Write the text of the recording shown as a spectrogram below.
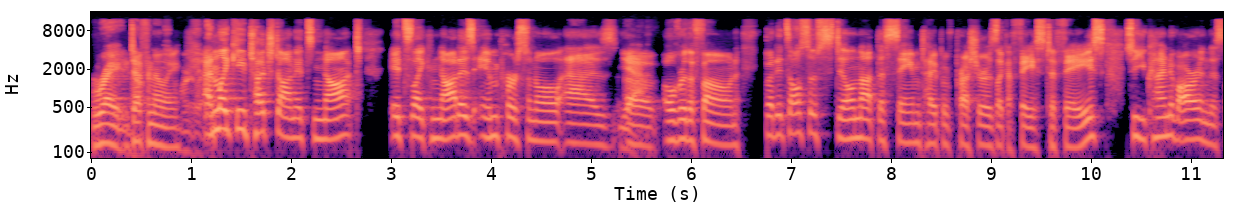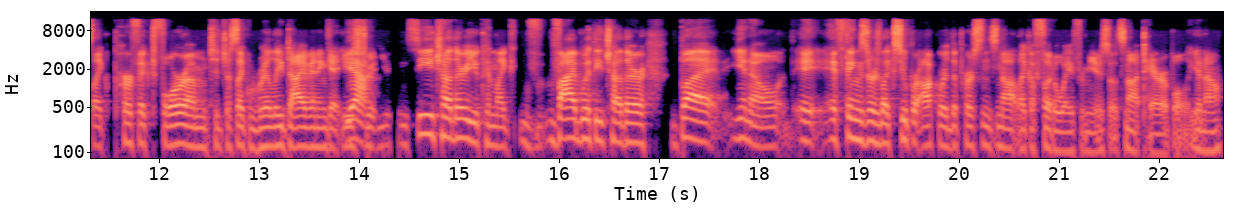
Right, you know, definitely. And like you touched on, it's not it's like not as impersonal as yeah. Uh, over the phone, but it's also still not the same type of pressure as like a face to face. So you kind of are in this like perfect forum to just like really dive in and get used yeah. to it. You can see each other, you can like vibe with each other, but you know, if things are like super awkward, the person's not like a foot away from you, so it's not terrible, you know.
